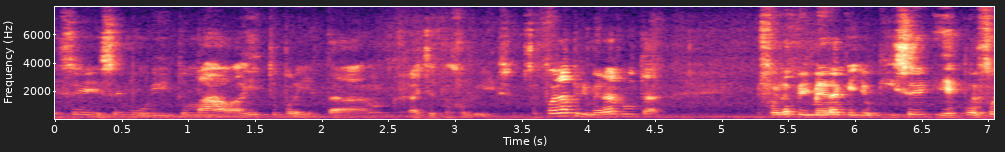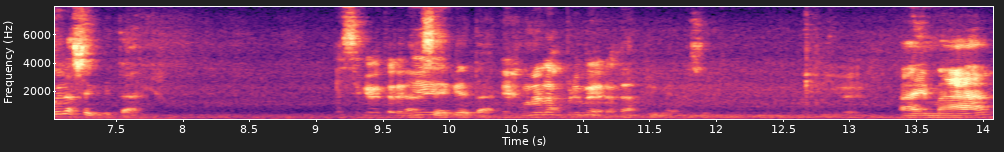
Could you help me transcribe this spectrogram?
ese, ese murito más abajito, por ahí está Ok. Cachetazo al Vicio. Esa fue la primera ruta, fue la primera que yo quise y después fue la secretaria. La secretaria La secretaria. es una de las primeras. La primera, sí. Además,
